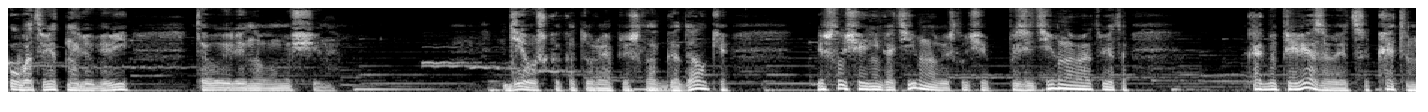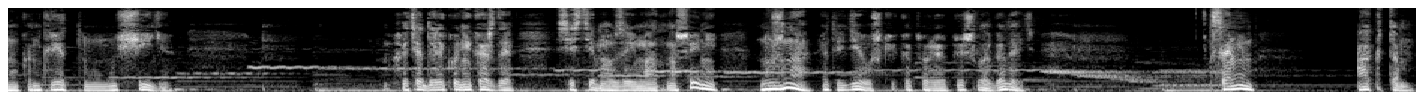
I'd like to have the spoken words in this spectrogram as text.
об ответной любви того или иного мужчины. Девушка, которая пришла к гадалке, и в случае негативного, и в случае позитивного ответа как бы привязывается к этому конкретному мужчине. Хотя далеко не каждая система взаимоотношений нужна этой девушке, которая пришла гадать. Самим актом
